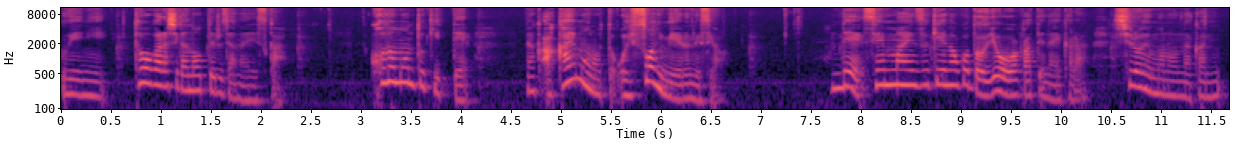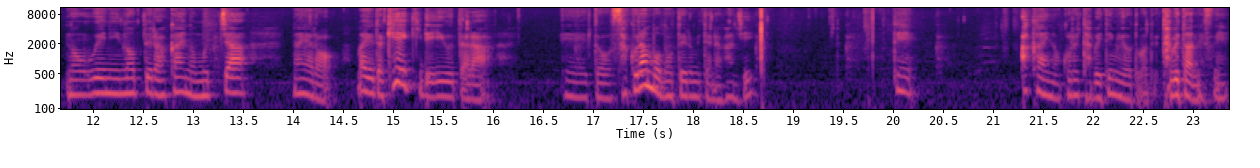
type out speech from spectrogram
上に唐辛子が乗ってるじゃないですか。子供の時ってなんか赤いものって美味しそうに見えるんですよ。んで千枚漬けのことよう分かってないから白いものの中の上に乗ってる赤いのむっちゃなんやろまあ言うたらケーキで言うたらえーと、さくらんぼ乗ってるみたいな感じ。で赤いのこれ食べてみようと思って食べたんですね。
